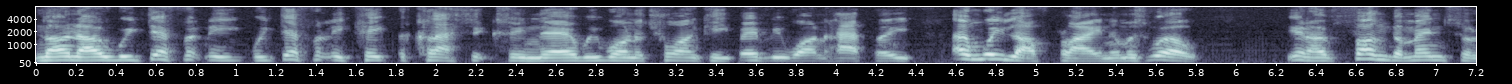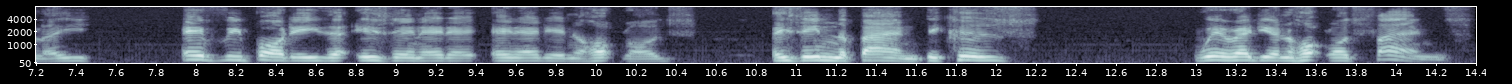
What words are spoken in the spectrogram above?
No, no, we definitely we definitely keep the classics in there. We want to try and keep everyone happy, and we love playing them as well. You know, fundamentally, everybody that is in Eddie, in Eddie and the Hot Rods is in the band because we're Eddie and the Hot Rods fans.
